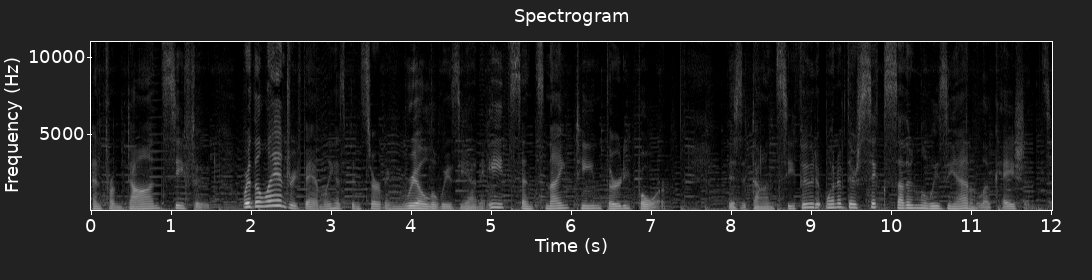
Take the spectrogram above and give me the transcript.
and from Don's Seafood, where the Landry family has been serving real Louisiana eats since 1934. Visit Don's Seafood at one of their six southern Louisiana locations.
